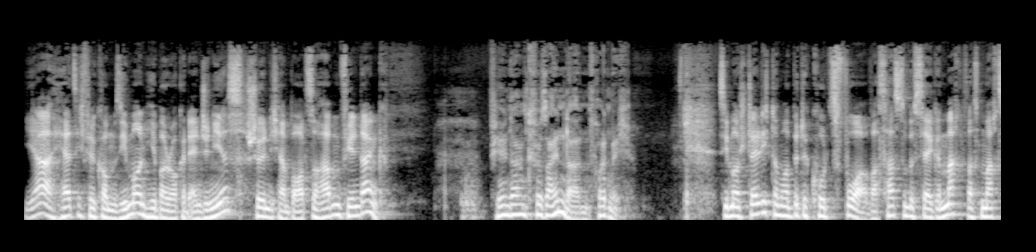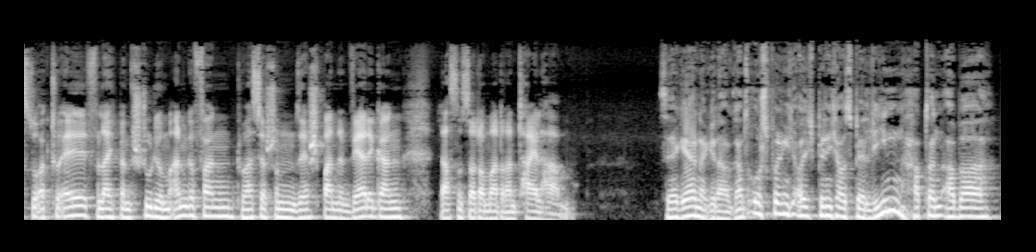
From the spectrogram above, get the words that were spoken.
Ja, herzlich willkommen Simon hier bei Rocket Engineers. Schön, dich an Bord zu haben. Vielen Dank. Vielen Dank fürs Einladen. Freut mich. Simon, stell dich doch mal bitte kurz vor. Was hast du bisher gemacht? Was machst du aktuell? Vielleicht beim Studium angefangen? Du hast ja schon einen sehr spannenden Werdegang. Lass uns da doch mal dran teilhaben. Sehr gerne, genau. Ganz ursprünglich ich bin ich aus Berlin, habe dann aber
